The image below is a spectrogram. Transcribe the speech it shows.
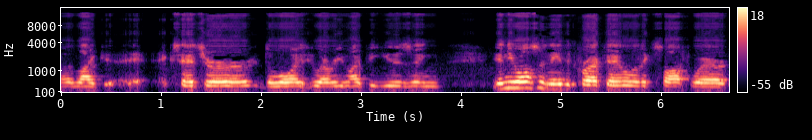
uh, like Accenture, Deloitte, whoever you might be using, and you also need the correct analytic software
